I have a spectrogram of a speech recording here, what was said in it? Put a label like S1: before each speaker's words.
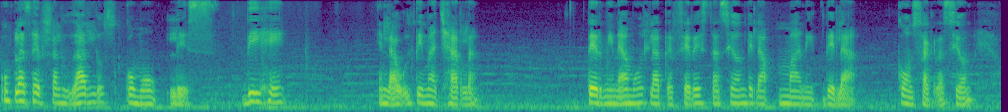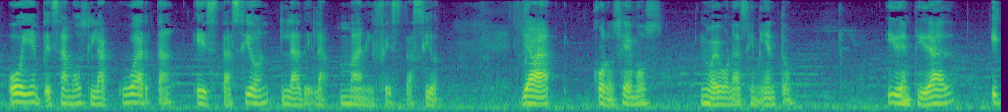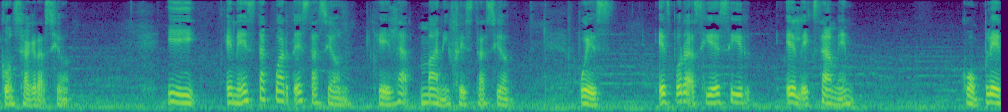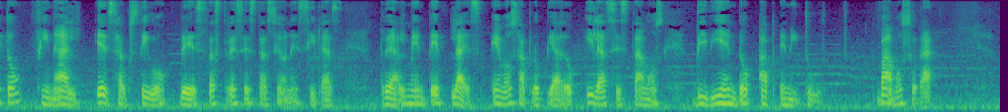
S1: Un placer saludarlos. Como les dije en la última charla, terminamos la tercera estación de la, de la consagración. Hoy empezamos la cuarta estación, la de la manifestación. Ya conocemos nuevo nacimiento, identidad y consagración. Y en esta cuarta estación, que es la manifestación, pues es por así decir el examen completo, final y exhaustivo de estas tres estaciones, si las realmente las hemos apropiado y las estamos viviendo a plenitud. Vamos a orar.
